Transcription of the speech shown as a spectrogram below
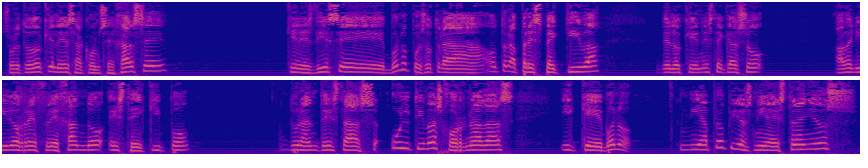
Sobre todo que les aconsejase, que les diese, bueno, pues otra, otra perspectiva de lo que en este caso ha venido reflejando este equipo durante estas últimas jornadas y que, bueno, ni a propios ni a extraños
